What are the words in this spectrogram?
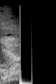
Yep.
